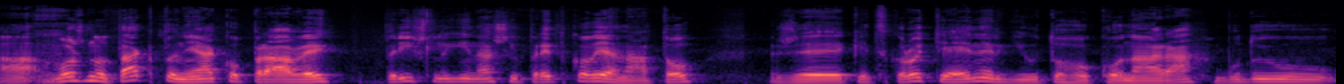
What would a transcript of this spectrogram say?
A možno takto nejako práve prišli naši predkovia na to, že keď skrotia energiu toho konára, budú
